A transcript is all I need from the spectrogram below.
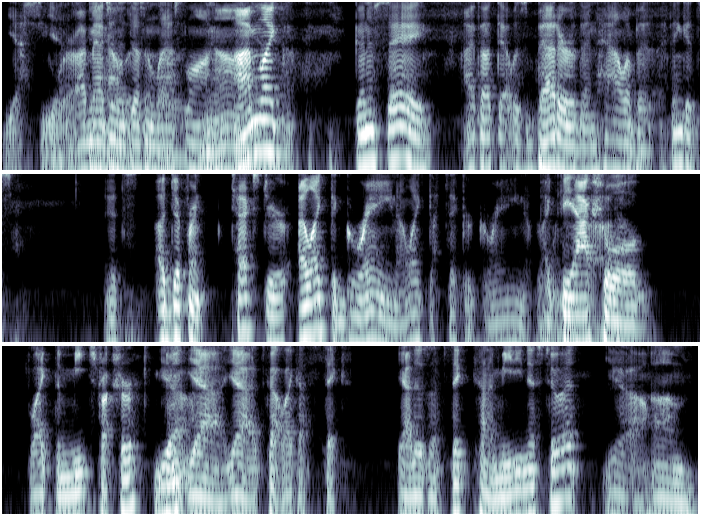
yes you Yes, were i yeah, imagine it doesn't last long No, i'm yeah, like yeah. gonna say i thought that was better than halibut i think it's it's a different texture i like the grain i like the thicker grain of the like the actual, like the meat structure. Yeah. Yeah. Yeah. It's got like a thick. Yeah. There's a thick kind of meatiness to it. yeah Um,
